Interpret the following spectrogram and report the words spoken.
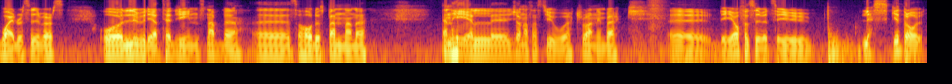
wide receivers. Och luriga Ted Ginn, snabbe. Eh, så har du spännande. En hel eh, Jonathan Stewart, running back. Eh, det offensivet ser ju läskigt bra ut.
